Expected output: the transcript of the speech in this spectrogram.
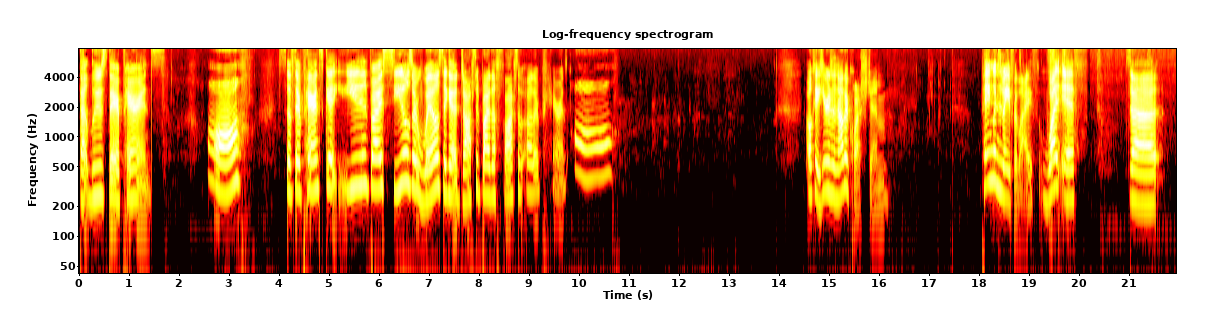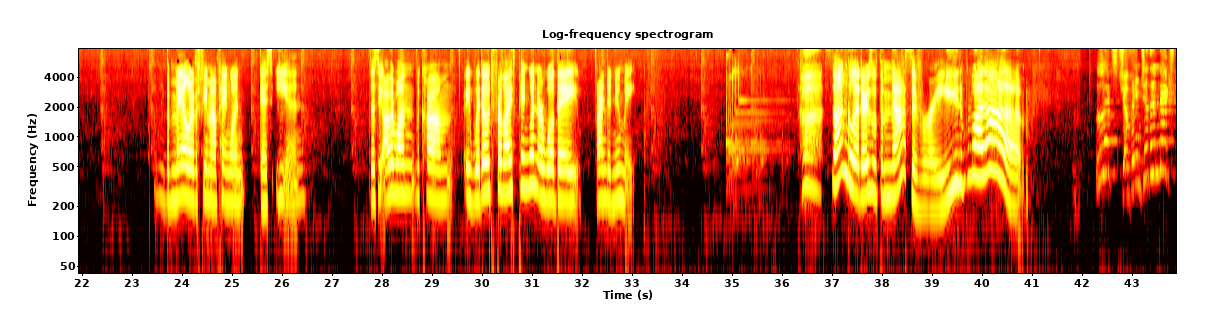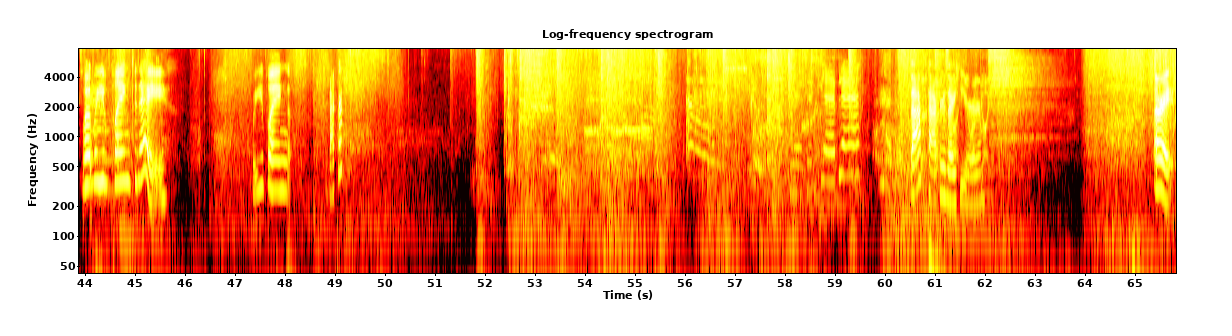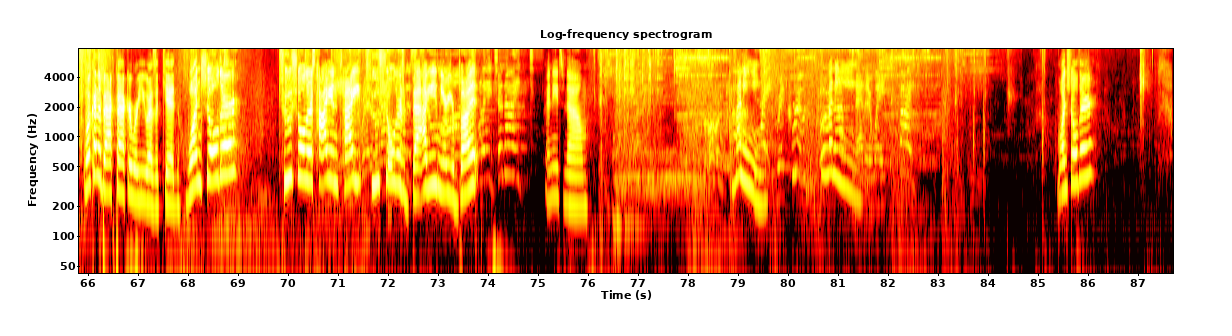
that lose their parents. Aww. So if their parents get eaten by seals or whales, they get adopted by the flocks of other parents. Aww. Okay, here's another question. Penguins mate for life. What if the the male or the female penguin gets eaten? Does the other one become a widowed for life penguin, or will they find a new mate? Sun glitters with a massive raid. What up? Let's jump into the next. What were you playing today? Were you playing backpack? Backpackers are here. All right. What kind of backpacker were you as a kid? One shoulder, two shoulders high and tight, two shoulders baggy near your butt. I need to know. Money. Money. One shoulder?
